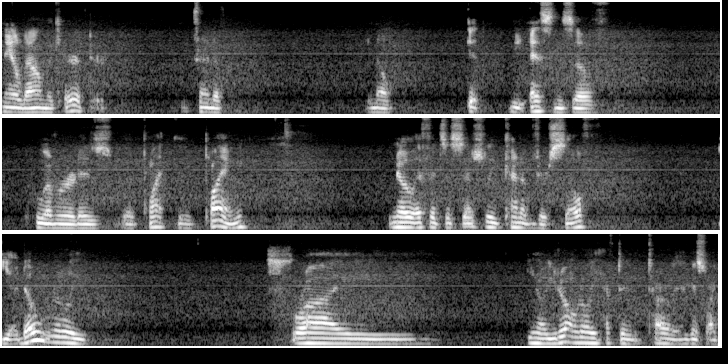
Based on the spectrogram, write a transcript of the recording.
nail down the character, you're trying to, you know, get the essence of whoever it is play, playing, you know, if it's essentially kind of yourself, you don't really try. You know, you don't really have to entirely, I guess, like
